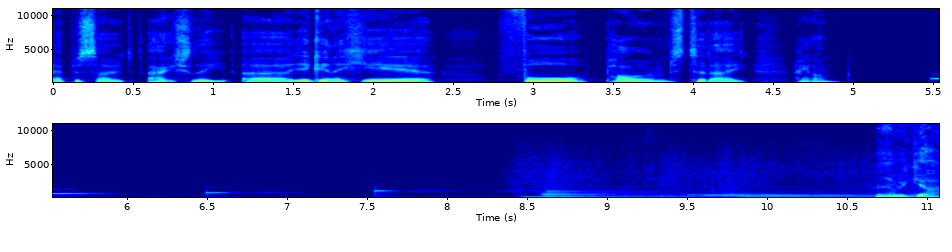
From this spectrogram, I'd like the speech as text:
episode. Actually, uh, you're going to hear four poems today. Hang on. There we go.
